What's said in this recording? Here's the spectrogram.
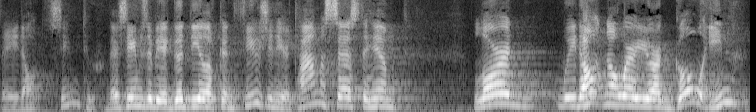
they don't seem to. There seems to be a good deal of confusion here. Thomas says to him, Lord, we don't know where you are going,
